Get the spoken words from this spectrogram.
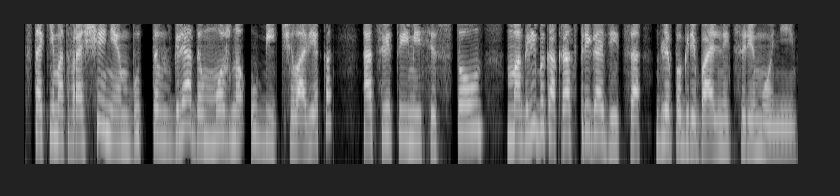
с таким отвращением, будто взглядом можно убить человека, а цветы миссис Стоун могли бы как раз пригодиться для погребальной церемонии.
